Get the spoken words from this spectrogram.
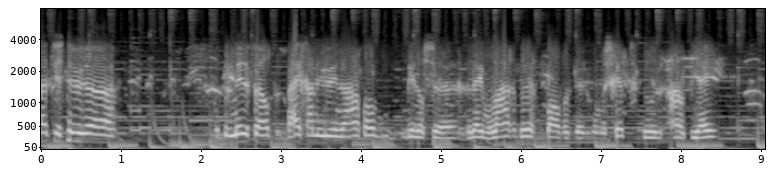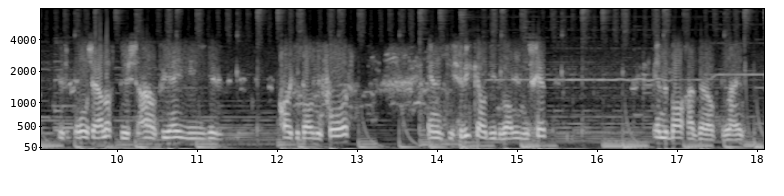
het is nu op het middenveld. Wij gaan nu in de aanval. Middels Raymond Lagenburg. De bal wordt onderschept door ANVA. Dus op onze helft. Dus ANVA die, die gooit de bal nu voor. En het is Rico die de bal onderschept. En de bal gaat weer op de lijn.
